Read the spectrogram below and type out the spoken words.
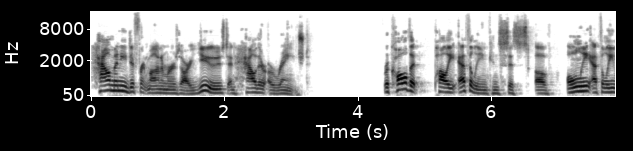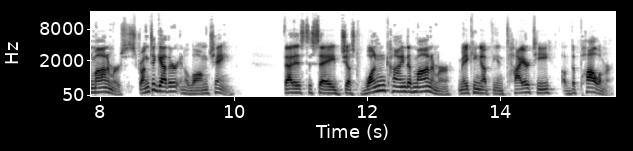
how many different monomers are used and how they're arranged. Recall that polyethylene consists of only ethylene monomers strung together in a long chain. That is to say, just one kind of monomer making up the entirety of the polymer.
